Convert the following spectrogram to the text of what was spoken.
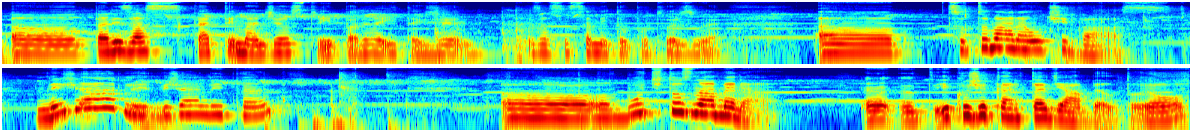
Uh, tady zas karty manželství padají, takže zase se mi to potvrzuje. Uh, co to má naučit vás? Nežádlit, vyžádlíte? Uh, buď to znamená, uh, jakože karta ďábel to, jo?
